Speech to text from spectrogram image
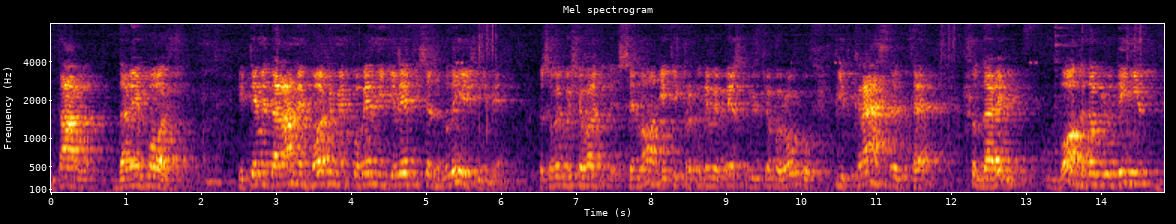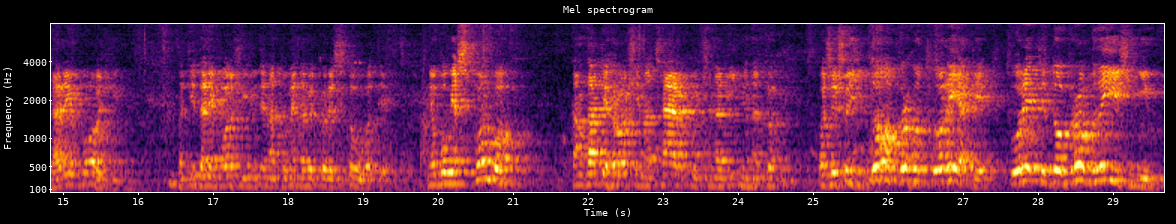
дар, дари Божі. І тими дарами Божими повинні ділитися з ближніми. Особливо сьогодні синод, який проходив епископів цього року, підкреслив те, що дари, Бог дав людині дари Божі. А ті дари Божі людина повинна використовувати. Не обов'язково там дати гроші на церкву чи на війну, на то. Отже, щось доброго творити, творити добро ближнім.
